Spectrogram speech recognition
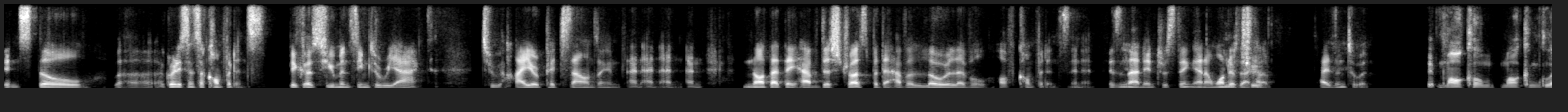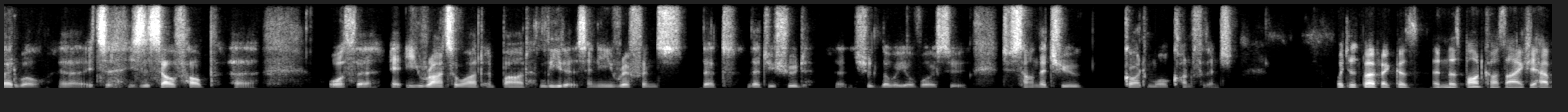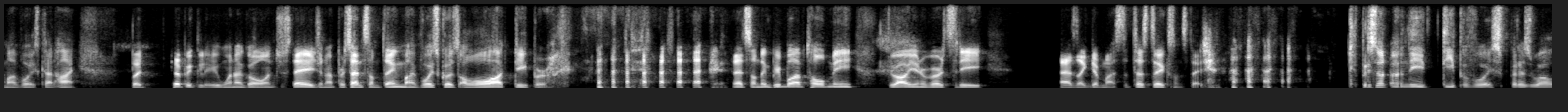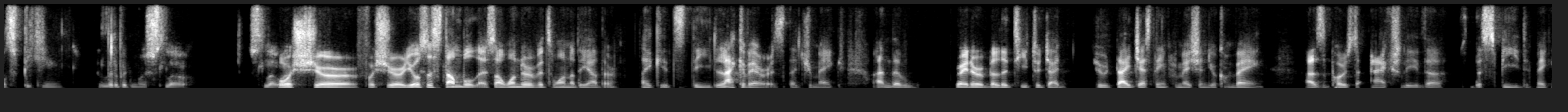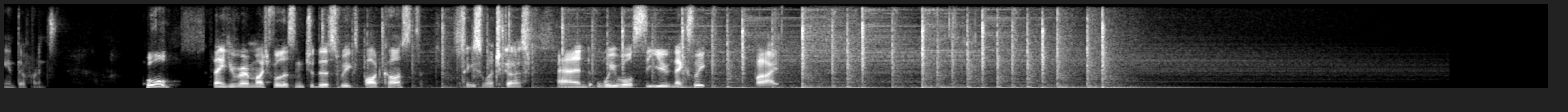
instill uh, a greater sense of confidence because humans seem to react to higher pitch sounds and and and and, and not that they have distrust, but they have a lower level of confidence in it. Isn't yeah. that interesting? And I wonder if that kind of ties into it. Malcolm Malcolm Gladwell, uh, it's a he's a self help uh, author. He writes a lot about leaders, and he references that that you should uh, should lower your voice to to sound that you got more confidence. Which is perfect because in this podcast, I actually have my voice cut high, but typically when I go onto stage and I present something, my voice goes a lot deeper. that's something people have told me throughout university as I give my statistics on stage. but it's not only deeper voice, but as well speaking a little bit more slow. Slow. For sure, for sure. You also stumble less. I wonder if it's one or the other. Like it's the lack of errors that you make and the greater ability to di- to digest the information you're conveying, as opposed to actually the the speed making a difference. Cool. Thank you very much for listening to this week's podcast. Thank you so much, guys. And we will see you next week. Bye.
